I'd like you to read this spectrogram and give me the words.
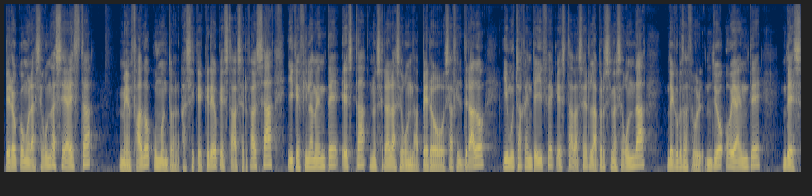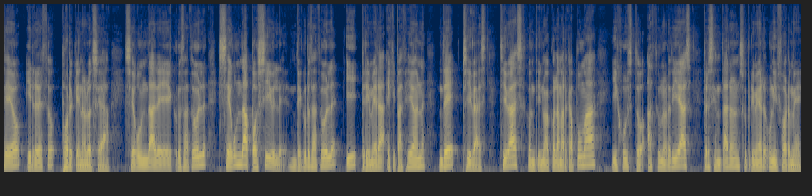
pero como la segunda sea esta, me enfado un montón. Así que creo que esta va a ser falsa y que finalmente esta no será la segunda, pero se ha filtrado y mucha gente dice que esta va a ser la próxima segunda de Cruz Azul. Yo obviamente deseo y rezo porque no lo sea. Segunda de Cruz Azul, segunda posible de Cruz Azul y primera equipación de Chivas. Chivas continúa con la marca Puma y justo hace unos días presentaron su primer uniforme.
